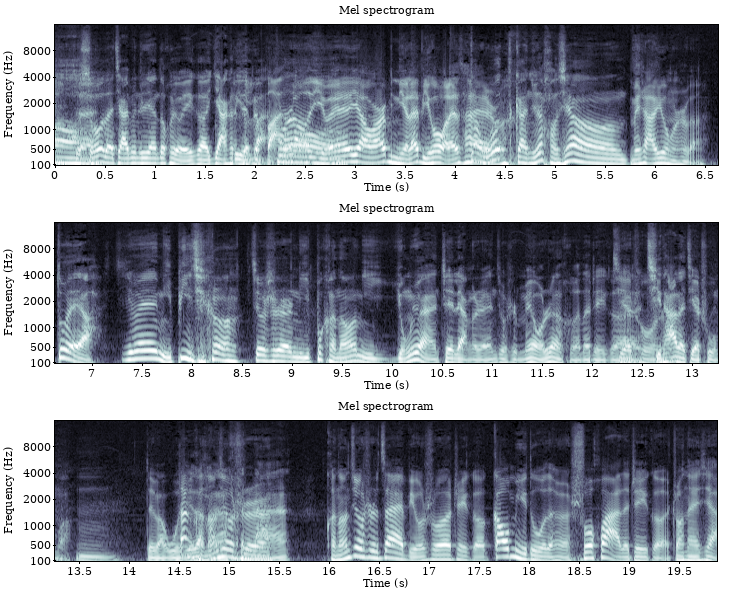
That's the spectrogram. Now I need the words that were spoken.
哦对，所有的嘉宾之间都会有一个亚克力的板不知道以为要玩你来比划我来猜但？我感觉好像没啥用是吧？对啊，因为你毕竟 就是你不可能你永远这两个人就是没有任何的这个接触其他的接触嘛，嗯，对吧？我觉得可能就是很难可能就是在比如说这个高密度的说话的这个状态下，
